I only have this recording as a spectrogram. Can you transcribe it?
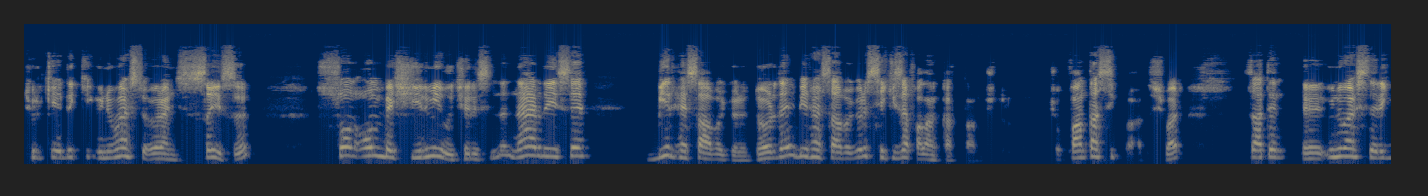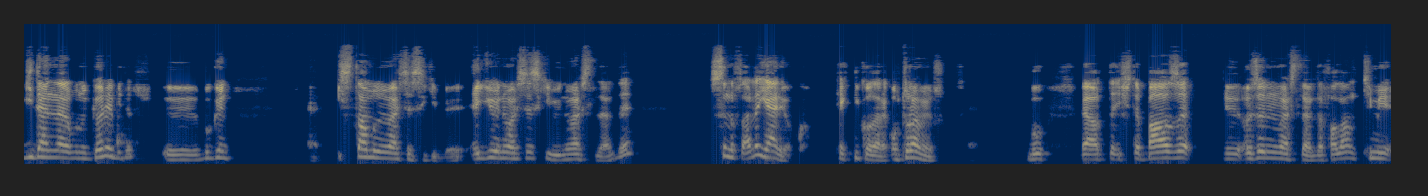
Türkiye'deki üniversite öğrencisi sayısı son 15-20 yıl içerisinde neredeyse bir hesaba göre 4'e bir hesaba göre 8'e falan katlanmış durumda. Çok fantastik bir artış var. Zaten e, üniversitelere gidenler bunu görebilir. E, bugün e, İstanbul Üniversitesi gibi, Ege Üniversitesi gibi üniversitelerde sınıflarda yer yok. Teknik olarak oturamıyorsun. Bu veyahut da işte bazı e, özel üniversitelerde falan kimi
